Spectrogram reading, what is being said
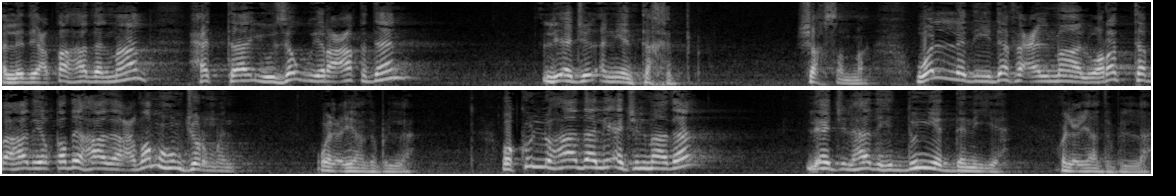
الذي أعطاه هذا المال حتى يزور عقدا لأجل أن ينتخب شخصا ما. والذي دفع المال ورتب هذه القضية هذا أعظمهم جرما والعياذ بالله. وكل هذا لأجل ماذا؟ لأجل هذه الدنيا الدنية والعياذ بالله.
